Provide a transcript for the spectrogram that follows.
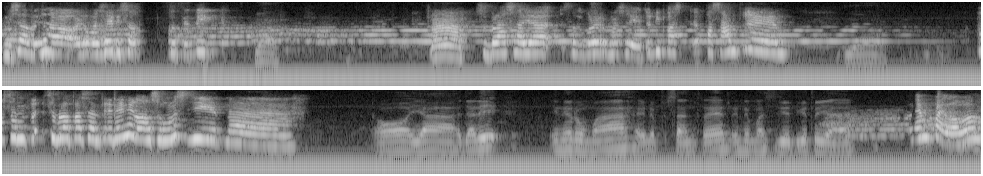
bisa bisa rumah saya di satu titik. ya Nah, sebelah saya sebelah rumah saya itu di pas pesantren. ya Pesantren sebelah pesantren ini langsung masjid. Nah, oh ya jadi ini rumah ini pesantren ini masjid gitu ya nempel loh, Bang.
